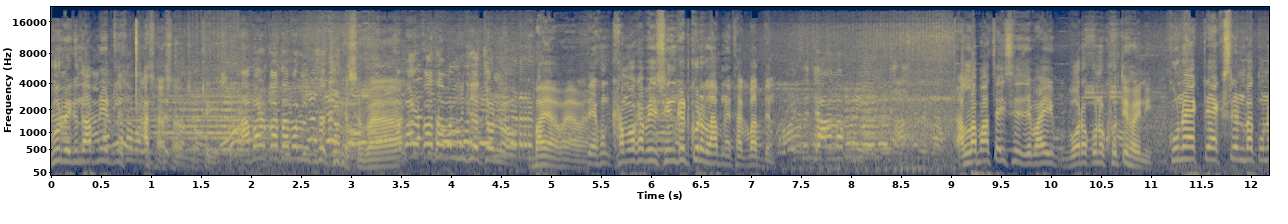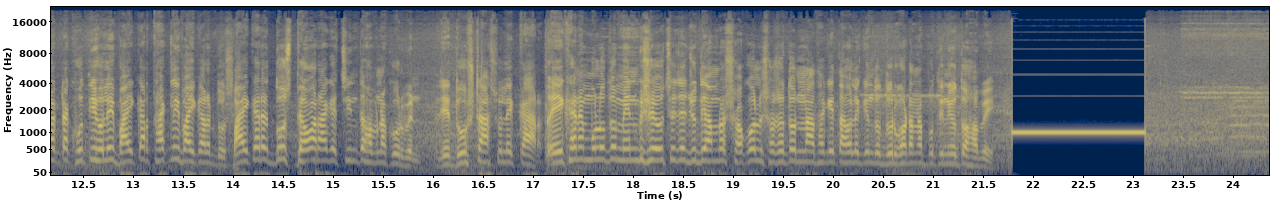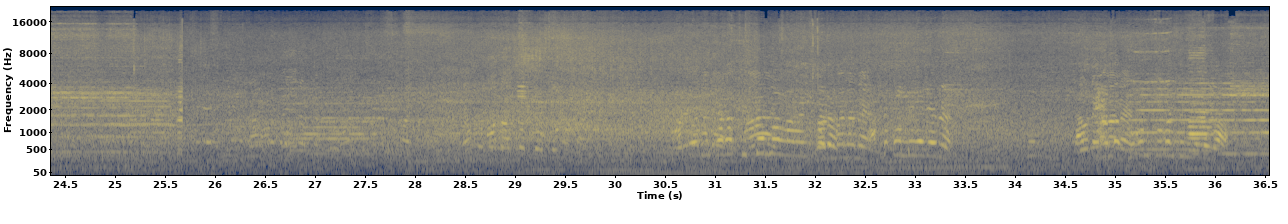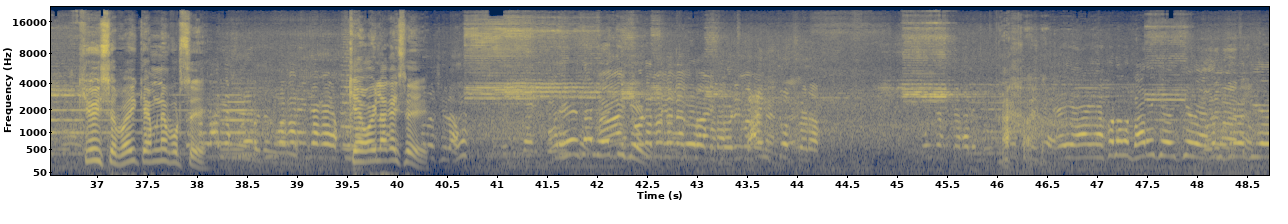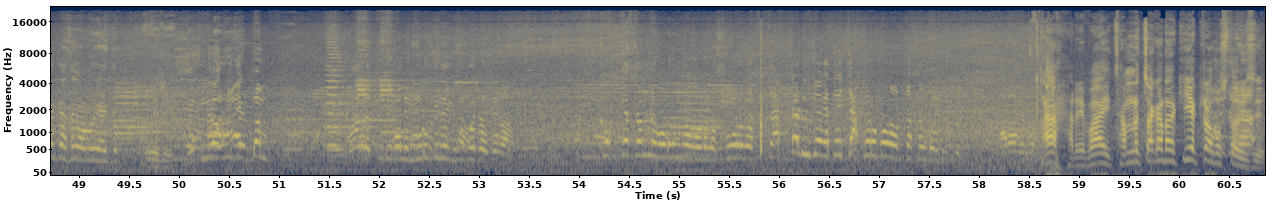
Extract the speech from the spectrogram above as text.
ঘুরবে কিন্তু আপনি একটু আচ্ছা আচ্ছা আচ্ছা, ঠিক আছে। আবার কথা বলেন কিসের জন্য? ভাইয়া। আবার কথা বলেন কিসের জন্য? ভাইয়া ভাইয়া ভাইয়া। এখন খামোখা বেশি সিনক্রেট করে লাভ নেই থাক বাদ দেন। আল্লাহ বাঁচাইছে যে ভাই বড় কোনো ক্ষতি হয়নি। কোনো একটা অ্যাক্সিডেন্ট বা কোনো একটা ক্ষতি হলেই বাইকার থাকলেই বাইকারের দোষ। বাইকারের দোষ দেওয়ার আগে চিন্তা ভাবনা করবেন যে দোষটা আসলে কার? তো এখানে মূলত মেন বিষয় হচ্ছে যে যদি আমরা সকল সচেতন না থাকি তাহলে কিন্তু দুর্ঘটনা প্রতিনিয়ত হবে। কি হয়েছে ভাই? কেমনে পড়ছে? কে ওই লাগাইছে? এখন আমার গাড়ি কি কি এখন দিয়ে গেছে একদম মারে তুই খালি মুরুবি দেখি কইতাছে না চোখের সামনে বড় না সোর বাস ঢুকে গেছে এই চাক্কার উপর চাক্কা ঢুকে দিচ্ছে আহ আরে ভাই সামনের চাকাটা কি একটা অবস্থা হয়েছে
